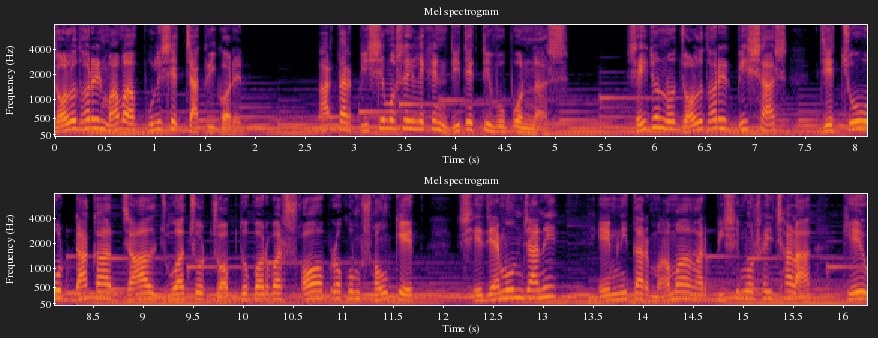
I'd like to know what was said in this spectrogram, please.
জলধরের মামা পুলিশের চাকরি করেন, আর তার পিসেমশাই লেখেন ডিটেকটিভ উপন্যাস। সেই জন্য জলধরের বিশ্বাস যে চোর, ডাকাত, জাল, জুয়াচোর জব্দ করবার সব রকম সংকেত সে যেমন জানে, এমনি তার মামা আর পিসেমশাই ছাড়া কেউ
